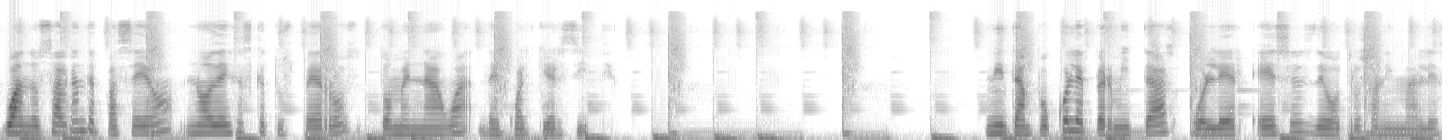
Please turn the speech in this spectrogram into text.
Cuando salgan de paseo, no dejes que tus perros tomen agua de cualquier sitio. Ni tampoco le permitas oler heces de otros animales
